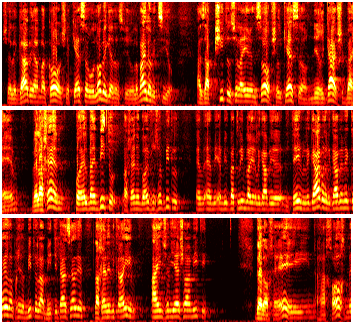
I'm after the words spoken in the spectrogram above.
שלגבי המקור, שכסר הוא לא בגדר ספירה, הוא למעלה מציור, אז הפשיטוס של העיר אינסוף, של כסר, נרגש בהם, ולכן פועל בהם ביטול. לכן הם באופן של ביטול, הם, הם, הם מתבטלים לגבי, לגבי, לגבי מקויר, מבחינת ביטול אמיתי, דס עליין, לכן הם נקראים עין של ישו אמיתי. ולכן החוכמה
